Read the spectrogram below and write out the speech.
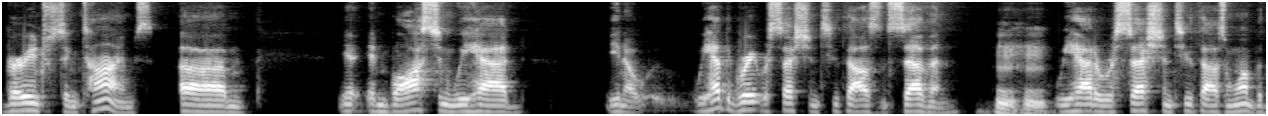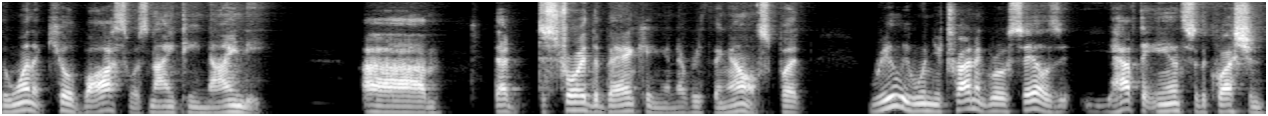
very interesting times. Um, in Boston, we had, you know, we had the Great Recession 2007. Mm-hmm. We had a recession 2001, but the one that killed Boston was 1990. Um, that destroyed the banking and everything else. But really, when you're trying to grow sales, you have to answer the question:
